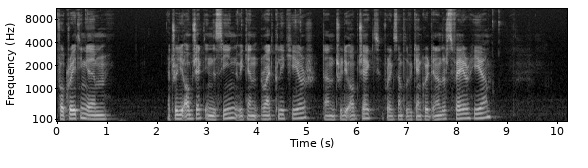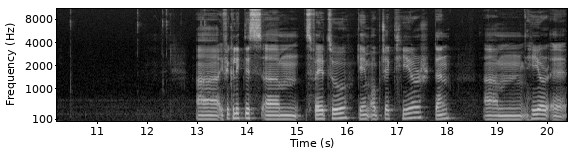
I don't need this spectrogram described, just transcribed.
for creating um, a 3D object in the scene, we can right click here, then 3D object. For example, we can create another sphere here. Uh, if you click this um, sphere 2 game object here, then um, here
